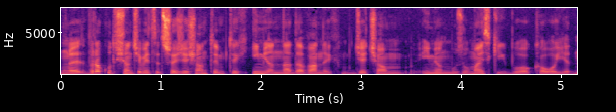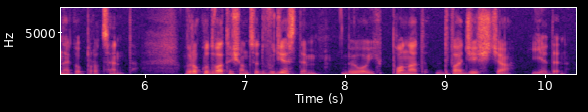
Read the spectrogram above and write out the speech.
E, w roku 1960 tych imion nadawanych dzieciom, imion muzułmańskich było około 1%. W roku 2020 było ich ponad 21%.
